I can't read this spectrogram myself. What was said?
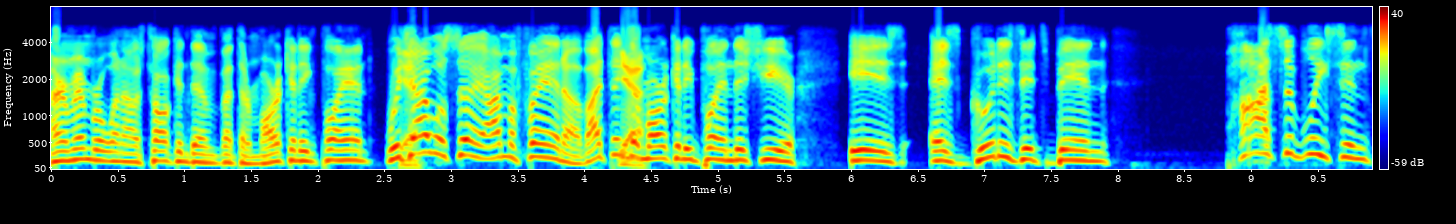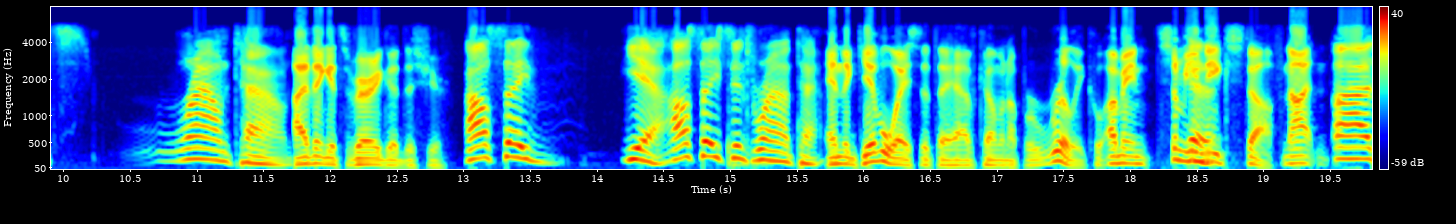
I remember when I was talking to them about their marketing plan, which Yeah. I will say I'm a fan of. I think Yeah. their marketing plan this year is as good as it's been possibly since Round Town. I think it's very good this year. I'll say, yeah, I'll say since Round Town. And the giveaways that they have coming up are really cool. I mean, some Yeah. unique stuff. Not Uh,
